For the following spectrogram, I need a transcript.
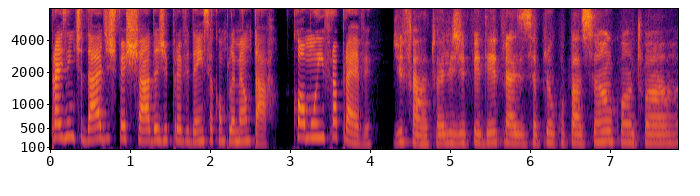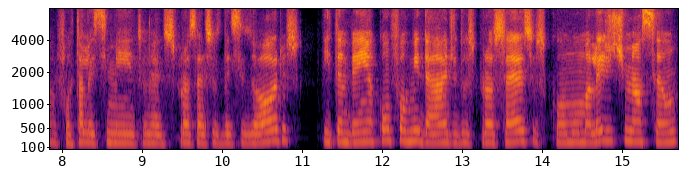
para as entidades fechadas de previdência complementar, como o Infraprev. De fato, a LGPD traz essa preocupação quanto ao fortalecimento né, dos processos decisórios e também a conformidade dos processos como uma legitimação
